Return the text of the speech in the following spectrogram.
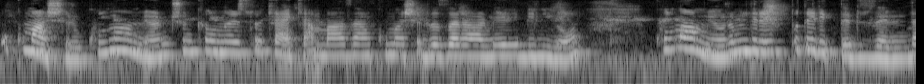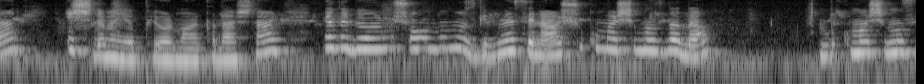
o kumaşları kullanmıyorum. Çünkü onları sökerken bazen kumaşa da zarar verebiliyor. Kullanmıyorum. Direkt bu delikler üzerinden işleme yapıyorum arkadaşlar. Ya da görmüş olduğunuz gibi mesela şu kumaşımızda da bu kumaşımız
